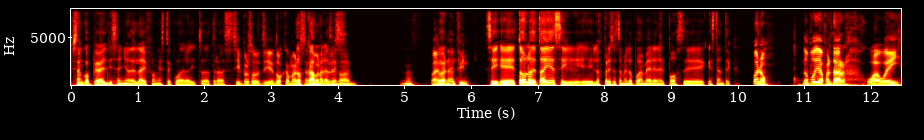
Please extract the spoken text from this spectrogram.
se han copiado el diseño del iPhone, este cuadradito de atrás. Sí, pero solo tiene dos cámaras. Dos en cámaras, Mm. Bueno, bueno. en fin. Sí, eh, todos los detalles y eh, los precios también lo pueden ver en el post de que está en Tech. Bueno, no podía faltar Huawei,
